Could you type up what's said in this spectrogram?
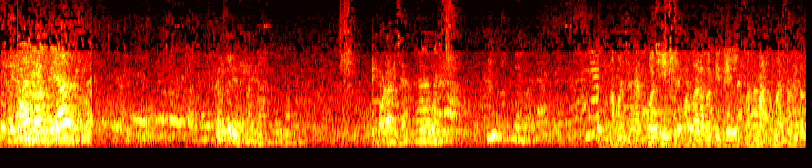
આમાં જરાક ઓછી છે, પણ બરાબરથી વેલ માથું તમે કરો.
